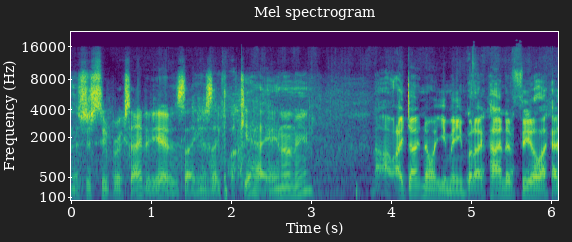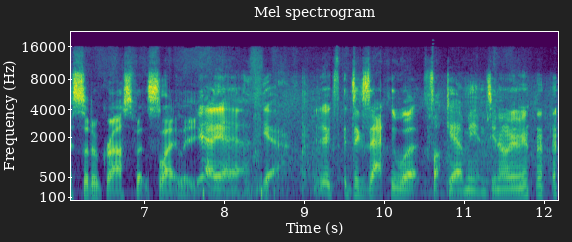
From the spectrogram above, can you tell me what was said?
I was just super excited. Yeah, it was like it was like fuck yeah, you know what I mean? No, I don't know what you mean, but I kind of feel like I sort of grasp it slightly. Yeah, yeah, yeah, yeah. It's, it's exactly what fuck yeah means. You know what I mean?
